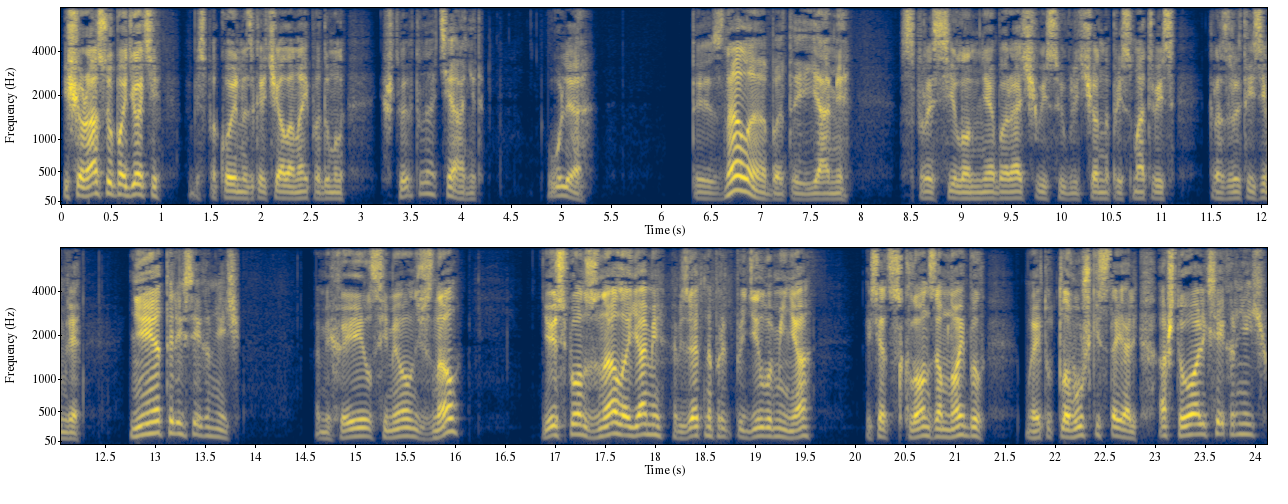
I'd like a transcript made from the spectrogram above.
еще раз упадете! — беспокойно закричала она и подумала, что их туда тянет. — Уля, ты знала об этой яме? — спросил он, не оборачиваясь и увлеченно присматриваясь к разрытой земле. — Нет, Алексей Корнеевич. — А Михаил Семенович знал? Если бы он знал о яме, обязательно предупредил бы меня. Если этот склон за мной был, мы тут ловушки стояли. А что, Алексей Корнеевич?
